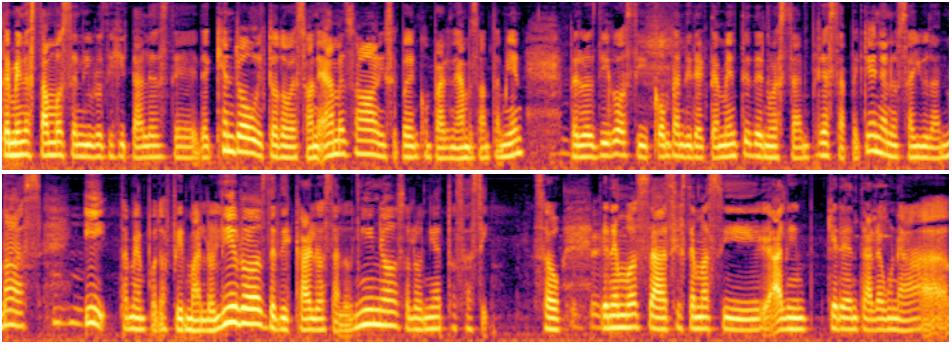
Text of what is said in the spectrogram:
También estamos en libros digitales de, Kindle y todo eso en Amazon y se pueden comprar en Amazon también. Pero les digo, si compran directamente de nuestra empresa pequeña nos ayudan más y también puedo firmar los libros, dedicarlos a los niños o los nietos así. So, tenemos uh, sistemas si alguien quiere entrar a una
